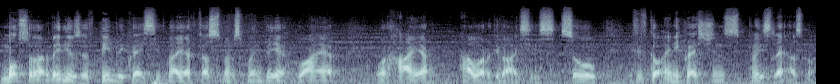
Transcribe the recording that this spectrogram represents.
most of our videos have been requested by our customers when they acquire or hire our devices. So if you've got any questions, please let us know.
